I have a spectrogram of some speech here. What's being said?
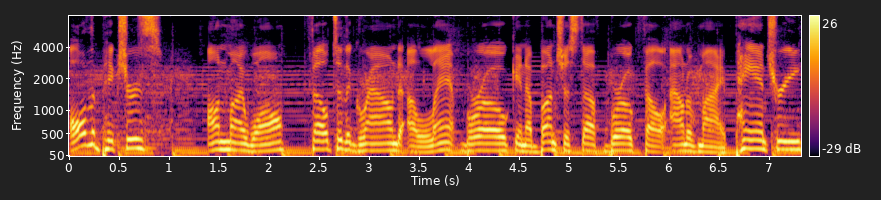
all the pictures on my wall fell to the ground, a lamp broke, and a bunch of stuff broke, fell out of my pantry.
